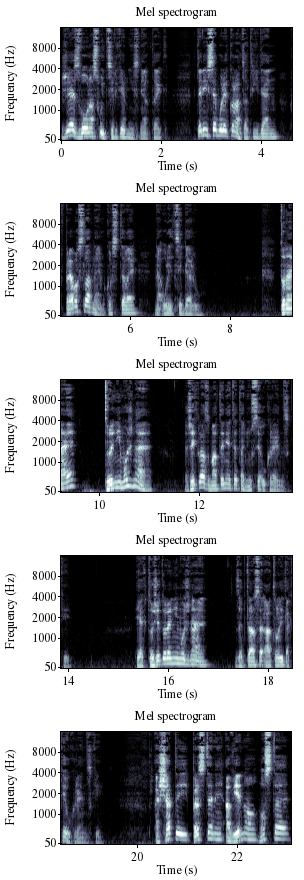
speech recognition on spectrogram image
že je zvou na svůj církevní snětek, který se bude konat za týden v pravoslavném kostele na ulici Darů. To ne, to není možné, řekla zmateně teta Nusia ukrajinsky. Jak to, že to není možné? Zeptal se Atolí také ukrajinsky. A šaty, prsteny a věno, hosté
